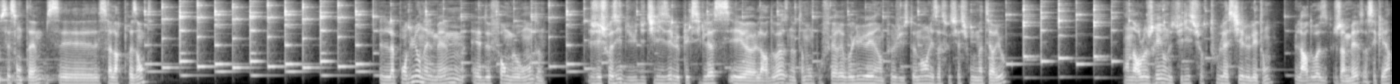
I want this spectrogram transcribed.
C'est son thème, ça la représente. La pendule en elle-même est de forme ronde. J'ai choisi du- d'utiliser le plexiglas et euh, l'ardoise, notamment pour faire évoluer un peu justement les associations de matériaux. En horlogerie, on utilise surtout l'acier et le laiton. L'ardoise, jamais, ça c'est clair.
